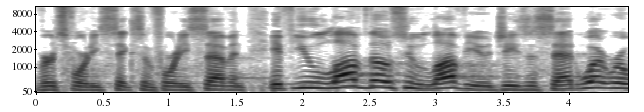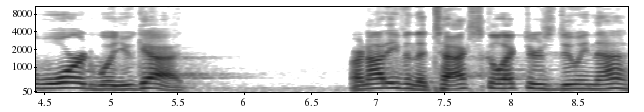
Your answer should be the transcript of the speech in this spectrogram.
Verse 46 and 47 If you love those who love you, Jesus said, what reward will you get? Are not even the tax collectors doing that?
